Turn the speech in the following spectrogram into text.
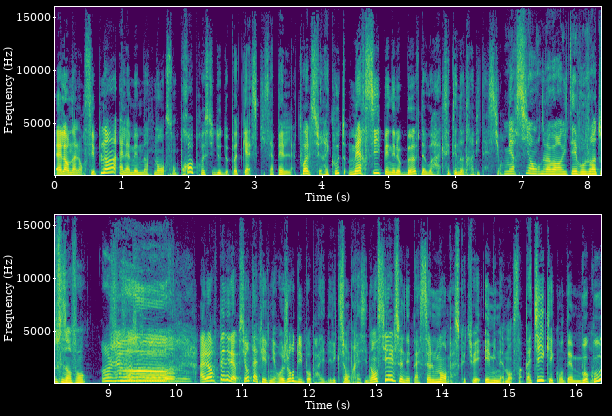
Elle en a lancé plein. Elle a même maintenant son propre studio de podcast qui s'appelle La Toile sur écoute. Merci Pénélope Boeuf d'avoir accepté notre invitation. Merci Ambre de m'avoir invité. Bonjour à tous les enfants. Bonjour. Alors Pénélope, si on t'a fait venir aujourd'hui pour parler d'élection présidentielle, ce n'est pas seulement parce que tu es éminemment sympathique et qu'on t'aime beaucoup,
